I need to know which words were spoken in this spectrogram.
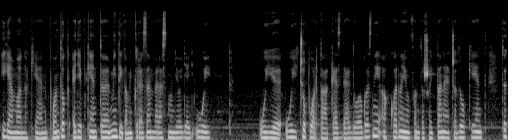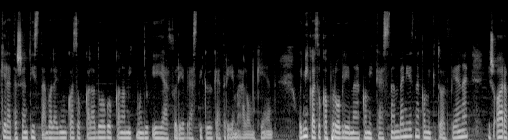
Igen, vannak ilyen pontok. Egyébként mindig, amikor az ember azt mondja, hogy egy új új, új csoporttal kezd el dolgozni, akkor nagyon fontos, hogy tanácsadóként tökéletesen tisztában legyünk azokkal a dolgokkal, amik mondjuk éjjel fölébresztik őket rémálomként. Hogy mik azok a problémák, amikkel szembenéznek, amiktől félnek, és arra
